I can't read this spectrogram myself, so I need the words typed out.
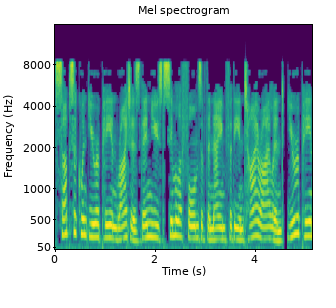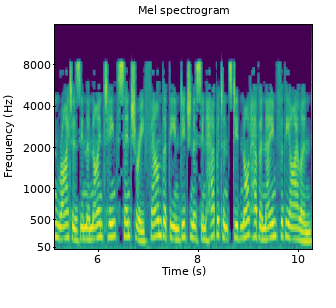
Subsequent European writers then used similar forms of the name for the entire island. European writers in the 19th century found that the indigenous inhabitants did not have a name for the island.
